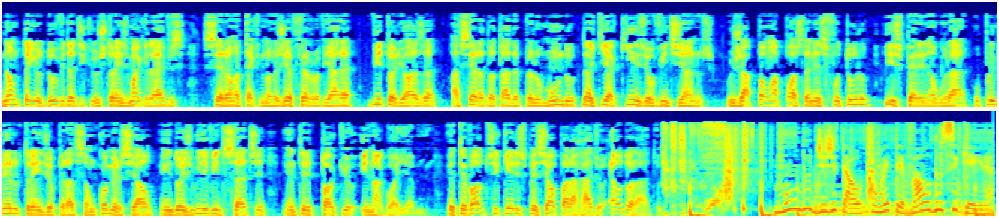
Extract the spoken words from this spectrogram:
Não tenho dúvida de que os trens maglevs serão a tecnologia ferroviária vitoriosa a ser adotada pelo mundo daqui a 15 ou 20 anos. O Japão aposta nesse futuro e espera inaugurar o primeiro trem de operação comercial em 2027 entre Tóquio e Nagoya. Etevaldo Siqueira, especial para a Rádio Eldorado. Mundo Digital com Etevaldo Siqueira.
